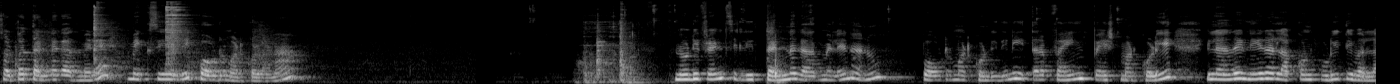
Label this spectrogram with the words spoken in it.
ಸ್ವಲ್ಪ ತಣ್ಣಗಾದ್ಮೇಲೆ ಮಿಕ್ಸಿಯಲ್ಲಿ ಪೌಡ್ರ್ ಮಾಡ್ಕೊಳ್ಳೋಣ. ನೋಡಿ ಫ್ರೆಂಡ್ಸ್, ಇಲ್ಲಿ ತಣ್ಣಗಾದ್ಮೇಲೆ ನಾನು ಪೌಡ್ರ್ ಮಾಡ್ಕೊಂಡಿದ್ದೀನಿ. ಈ ಥರ ಫೈನ್ ಪೇಸ್ಟ್ ಮಾಡ್ಕೊಳ್ಳಿ. ಇಲ್ಲಾಂದರೆ ನೀರಲ್ಲಿ ಹಾಕ್ಕೊಂಡು ಕುಡಿತೀವಲ್ಲ,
